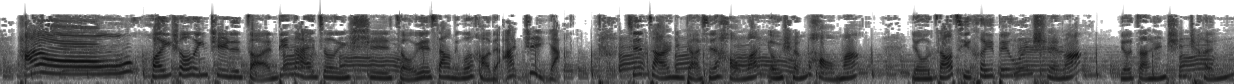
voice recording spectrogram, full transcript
Hello，欢迎收听智的早安电台，这里是九月向你问好的阿志呀。今天早上你表现好吗？有晨跑吗？有早起喝一杯温水吗？有早晨吃橙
